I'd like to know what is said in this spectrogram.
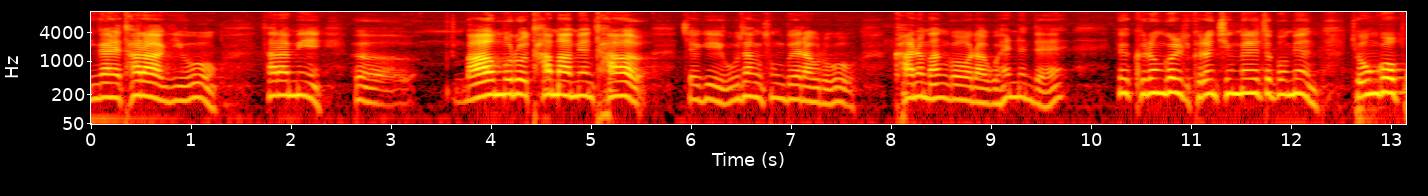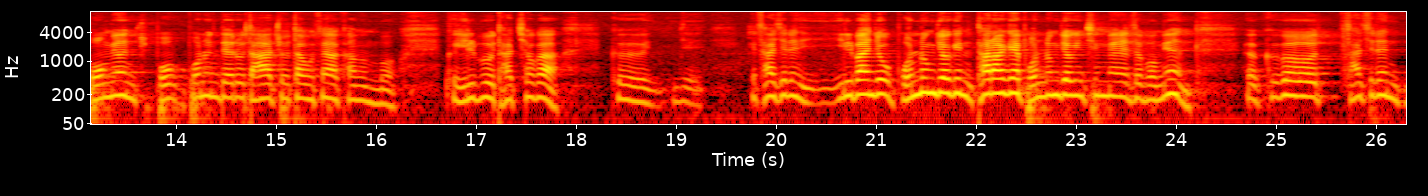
인간의 타락 이후 사람이 어, 마음으로 탐하면 다 저기 우상 숭배라고 그러고 가늠한 거라고 했는데 그런 걸 그런 측면에서 보면 좋은 거 보면 보, 는 대로 다 좋다고 생각하면 뭐 그 일부 다처가 그 이제 사실은 일반적 본능적인 타락의 본능적인 측면에서 보면 그거 사실은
